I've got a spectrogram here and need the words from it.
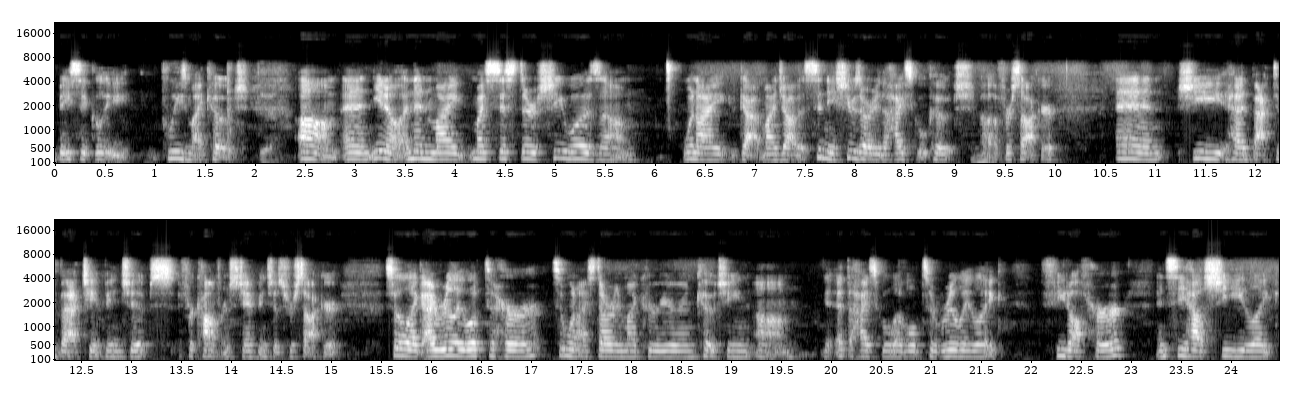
basically please my coach. Yeah. Um, and you know, and then my my sister, she was um when I got my job at Sidney, she was already the high school coach uh, for soccer, and she had back-to-back championships for conference championships for soccer. So like I really looked to her to when I started my career in coaching um, at the high school level to really like feed off her and see how she like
